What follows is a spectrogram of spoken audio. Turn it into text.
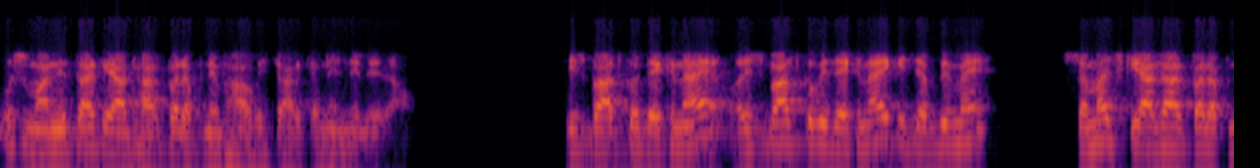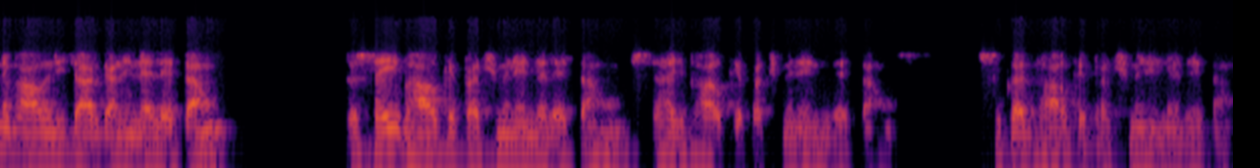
उस मान्यता के आधार पर अपने भाव विचार का निर्णय ले रहा हूँ। इस बात को देखना है और इस बात को भी देखना है कि जब भी मैं समझ के आधार पर अपने भाव विचार का निर्णय लेता हूँ तो सही भाव के पक्ष में निर्णय लेता हूँ, सहज भाव के पक्ष में निर्णय लेता हूँ, सुखद भाव के पक्ष में निर्णय लेता हूँ।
